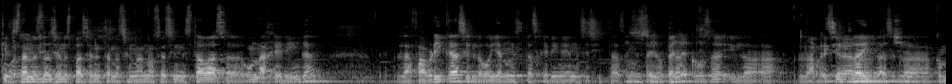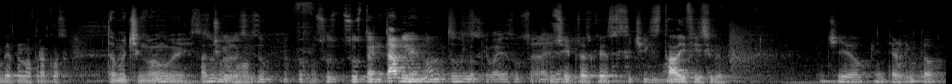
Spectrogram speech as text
que están en la Estación Espacial Internacional, no sé si necesitabas eh, una jeringa, la fabricas y luego ya no necesitas jeringa, ya necesitas no ¿Ese es sé, otra pellet? cosa y la, la Ah, recicla y la, la convierte en otra cosa. Está muy chingón, güey. Sí, su- como su- sustentable, ¿no? Todo lo que vayas a usar allá. Pues sí, pero es que es- chingón. está difícil. Qué Chido, interdicto.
